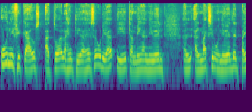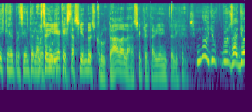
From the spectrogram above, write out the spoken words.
unificados a todas las entidades de seguridad y también al nivel, al, máximo nivel del país, que es el presidente de la ¿Usted República. ¿Usted diría que está siendo escrutada la Secretaría de Inteligencia? No, yo, o sea, yo,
